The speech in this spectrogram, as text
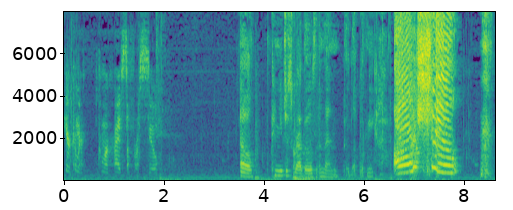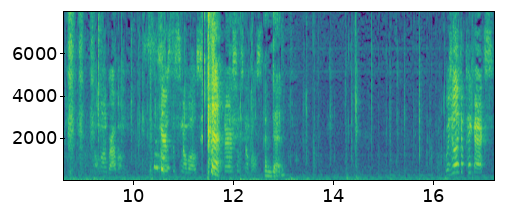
Here, come here. Come here. I have stuff for us to do. Oh, can you just grab those and then build up with me? Oh shoot! I'm gonna grab them. Here's the snowballs. There are some snowballs. I'm dead. Would you like a pickaxe?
